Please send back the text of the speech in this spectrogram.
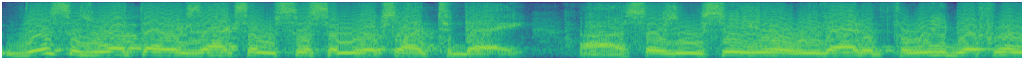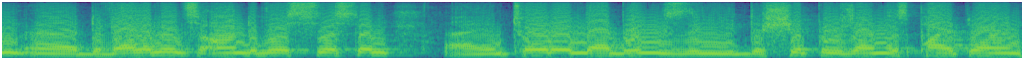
This is what that exact same system looks like today. Uh, so as you can see here, we've added three different uh, developments onto this system. Uh, in total, that brings the, the shippers on this pipeline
